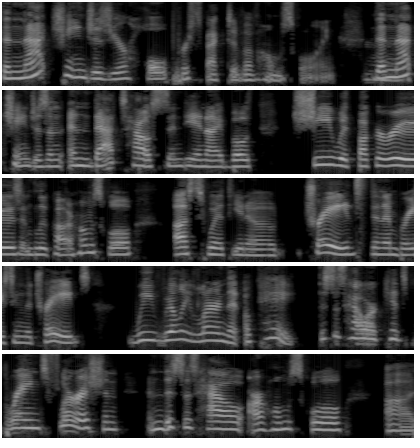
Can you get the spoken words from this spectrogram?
then that changes your whole perspective of homeschooling. Mm-hmm. Then that changes. And, and that's how Cindy and I both, she with Buckaroos and Blue Collar Homeschool, us with, you know, trades and embracing the trades, we really learned that, okay, this is how our kids' brains flourish. And, and this is how our homeschool uh,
